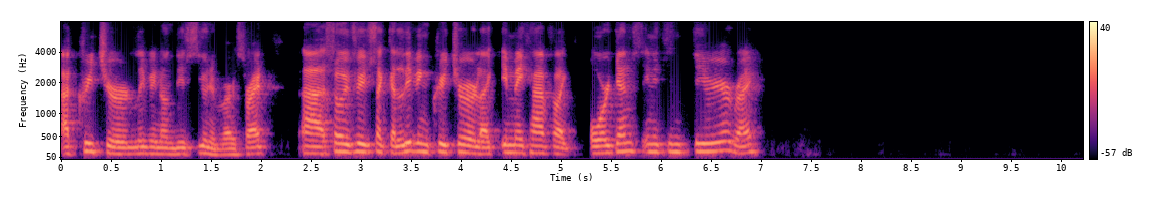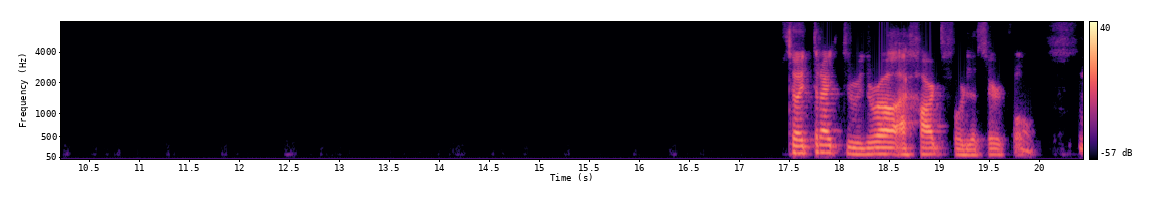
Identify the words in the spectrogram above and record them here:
a creature living on this universe right? Uh, so if it's like a living creature like it may have like organs in its interior right So I tried to draw a heart for the circle.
